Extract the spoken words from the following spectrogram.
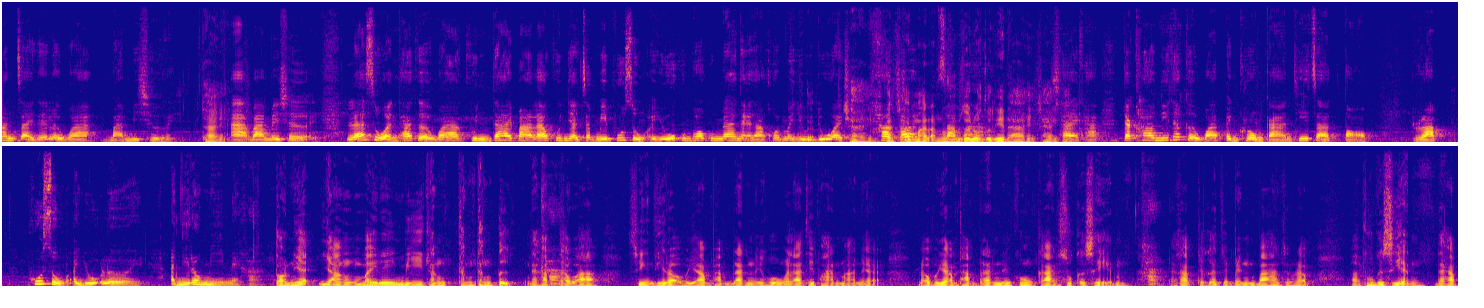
มั่นใจได้เลยว่าบ้านไม่เฉยใช่อ่าบ้านไม่เฉย และส่วนถ้าเกิดว่าคุณได้มาแล้วคุณอยากจะมีผู้สูงอายุ คุณพ่อคุณแม่ในอนาคตมาอยู่ด้วยใช่ถ้ก็สามารถอำนวยความสะดวกตรงนี้ได้ใช่ครับใช่ค่ะ แต่คราวนี้ถ้าเกิดว่าเป็นโครงการที่จะตอบรับผู้สูงอายุเลย อันนี้เรามีไหมคะ ตอนเนี้ยยังไม่ได้มีทั้งทั้งทั้งตึกนะครับค่ะแต่ว่าสิ่งที่เราพยายามผลักดันในห่วงเวลาที่ผ่านมาเนี่ย เราพยายามผลักดันเรื่องโครงการสุขเกษมค่ะนะครับจะก็จะเป็นบ้านสำหรับเอ่อผู้เกษียณนะครับ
